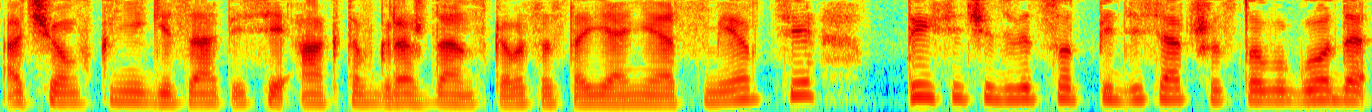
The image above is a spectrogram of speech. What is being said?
о чем в книге записи актов гражданского состояния смерти 1956 года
